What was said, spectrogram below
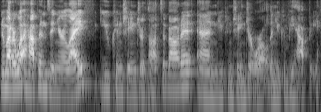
no matter what happens in your life you can change your thoughts about it and you can change your world and you can be happy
